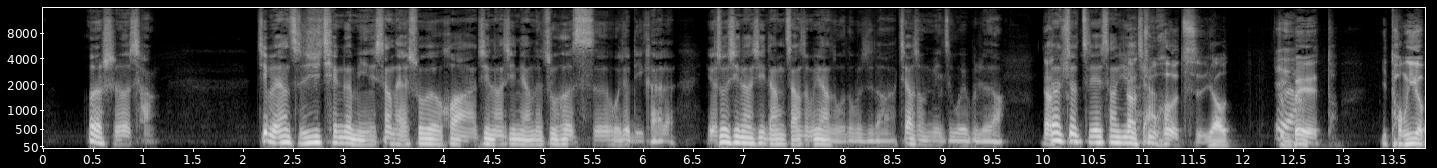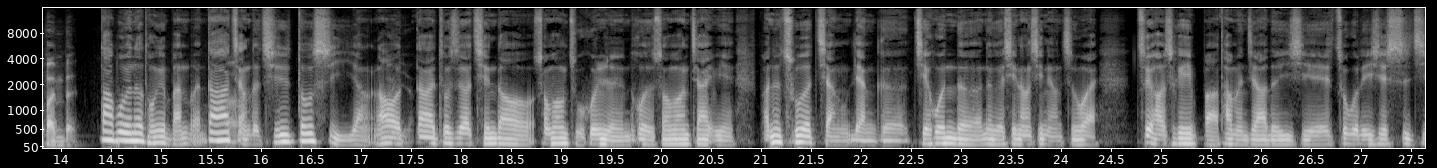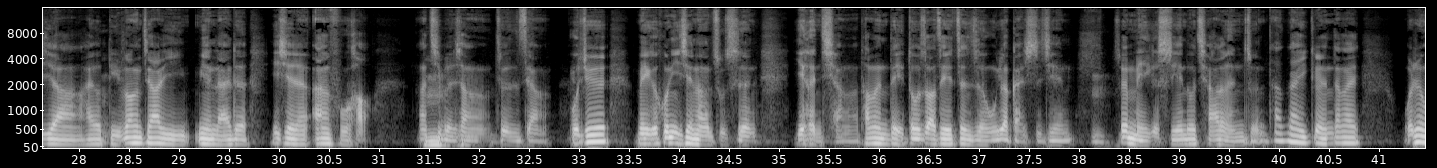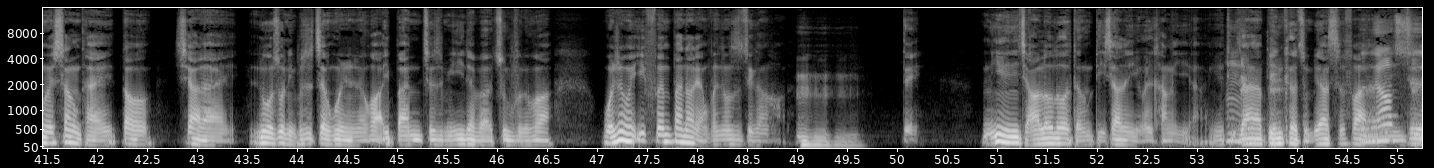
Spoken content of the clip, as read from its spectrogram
二十二场，基本上只是去签个名、上台说个话、新郎新娘的祝贺词，我就离开了。有时候新郎新娘长什么样子我都不知道，叫什么名字我也不知道，那就直接上去讲。祝贺词要准备同一同一个版本。大部分都同一个版本，大家讲的其实都是一样，然后大概都是要签到双方主婚人或者双方家里面，反正除了讲两个结婚的那个新郎新娘之外，最好是可以把他们家的一些做过的一些事迹啊，还有女方家里面来的一些人安抚好，那基本上就是这样。我觉得每个婚礼现场的主持人也很强啊，他们得都知道这些政治人物要赶时间，所以每个时间都掐得很准。大概一个人大概，我认为上台到。下来，如果说你不是证婚人的话，一般就是民意代表祝福的话，我认为一分半到两分钟是最刚好的。嗯嗯嗯，对，因为你讲到漏漏等，底下人也会抗议啊，因为底下的宾客准备要吃饭了，嗯、你就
